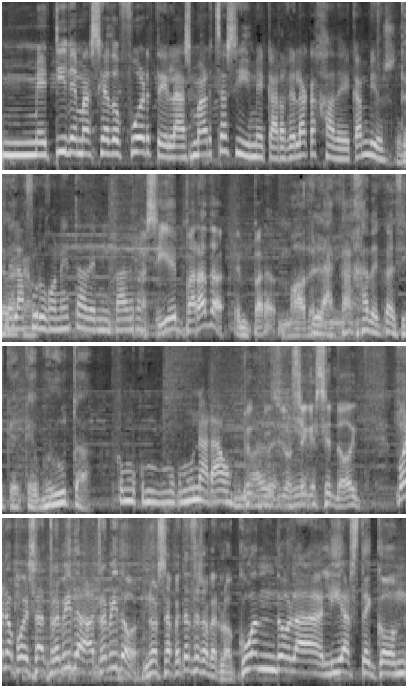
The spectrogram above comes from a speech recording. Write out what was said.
metí demasiado fuerte las marchas y me cargué la caja de cambios de, la la furgoneta de mi padre. Así en parada, en parada. Madre La mía. caja de decir que, que bruta. Como, como, como un arao. Lo sigue siendo hoy. Bueno, pues atrevida, atrevido, nos apetece saberlo. ¿Cuándo la liaste con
